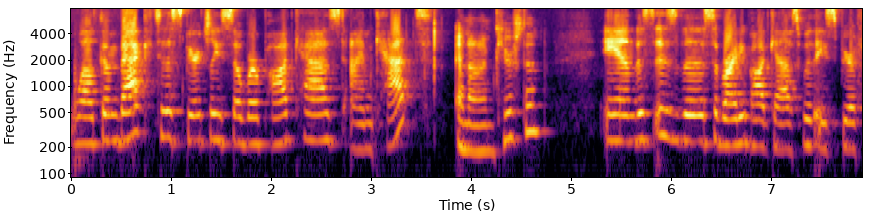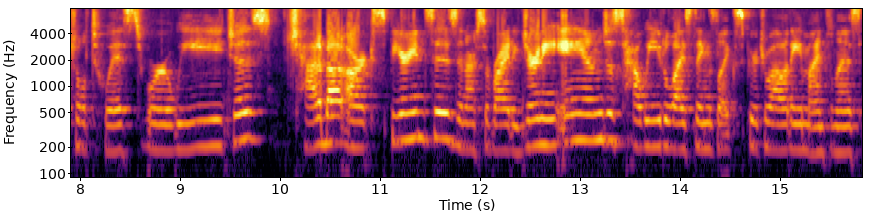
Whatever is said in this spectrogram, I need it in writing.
Welcome back to the Spiritually Sober podcast. I'm Kat. And I'm Kyrstyn. And this is the sobriety podcast with a spiritual twist where we just chat about our experiences and our sobriety journey and just how we utilize things like spirituality, mindfulness,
